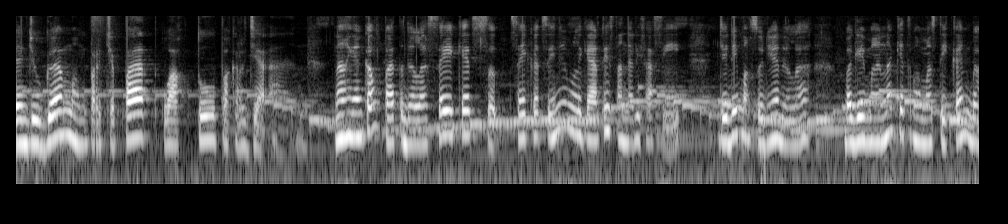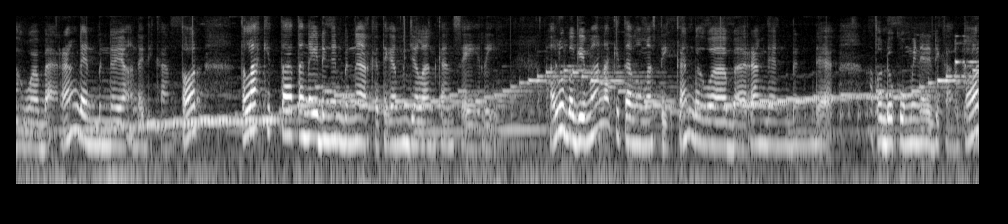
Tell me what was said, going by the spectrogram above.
dan juga mempercepat waktu pekerjaan. Nah, yang keempat adalah seiketsu. Seiketsu ini memiliki arti standarisasi. Jadi maksudnya adalah bagaimana kita memastikan bahwa barang dan benda yang ada di kantor telah kita tandai dengan benar ketika menjalankan seiri. Lalu bagaimana kita memastikan bahwa barang dan benda atau dokumen yang ada di kantor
